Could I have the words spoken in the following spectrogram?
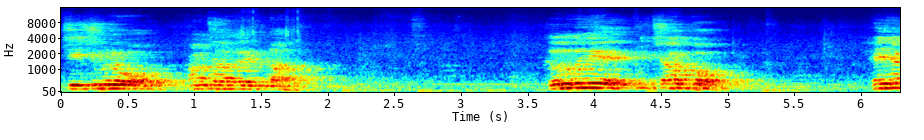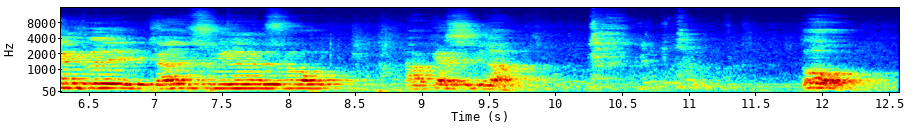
진심으로 감사드립니다. 검은에 잊지 않고 회장직을 잘 수행하는 것으로 닦겠습니다. 또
